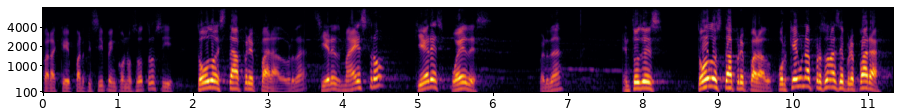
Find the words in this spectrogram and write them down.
para que participen con nosotros y todo está preparado, ¿verdad? Si eres maestro, quieres, puedes, ¿verdad? Entonces, todo está preparado. ¿Por qué una persona se prepara?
